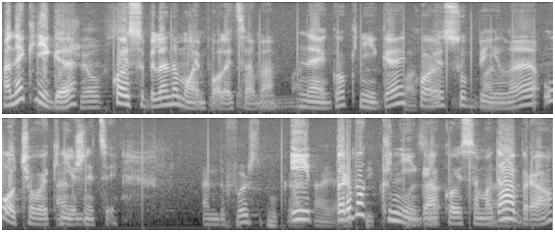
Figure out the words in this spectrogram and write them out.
a ne knjige koje su bile na mojim policama, nego knjige koje su bile u očevoj knjižnici. I prva knjiga koju sam odabrao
